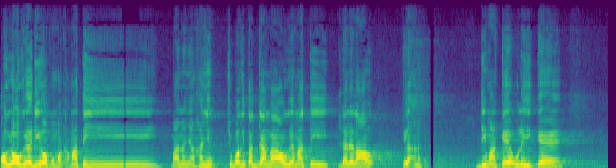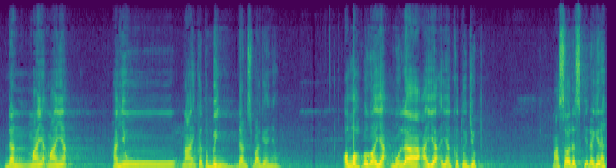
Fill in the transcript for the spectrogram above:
Orang-orang dia pun makan mati. Maknanya hanyut. Cuba kita gambar orang mati dalam laut. Tidak nak. Dimakai oleh ikan dan mayat-mayat hanya naik ke tebing dan sebagainya. Allah beraya mula ayat yang ketujuh. Masa ada sikit lagi dah.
